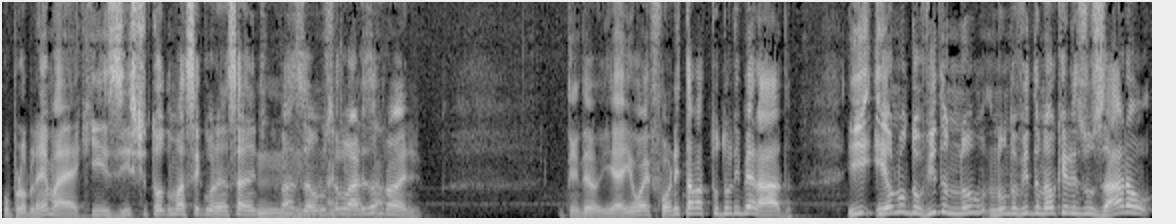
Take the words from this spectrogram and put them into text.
O problema é que existe toda uma segurança anti-invasão nos celulares. Android. Entendeu? E aí o iPhone estava tudo liberado. E, eu não duvido, não, não duvido não que eles usaram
